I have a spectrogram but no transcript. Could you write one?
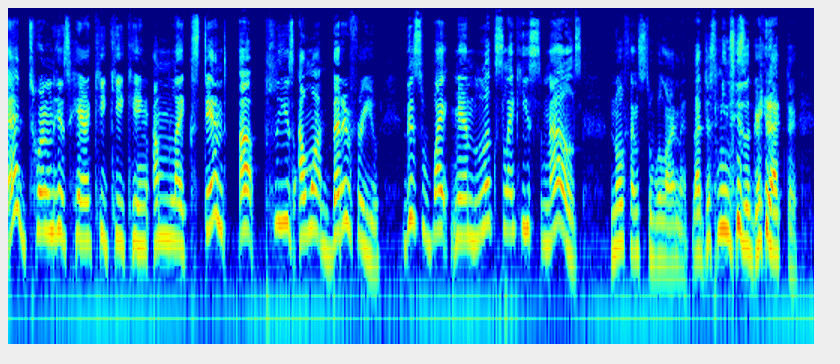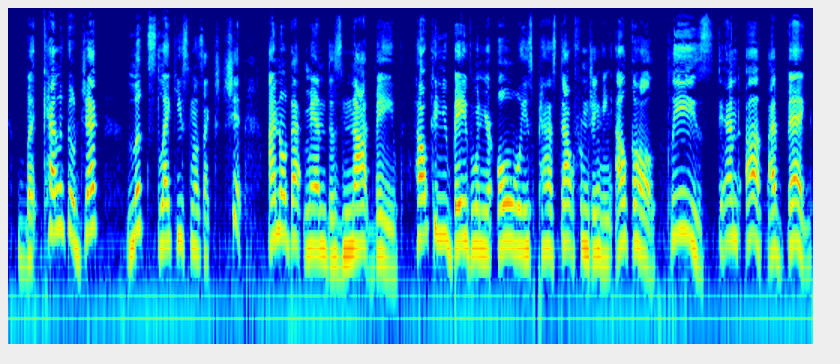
Ed twirling his hair, Kiki King. I'm like, stand up, please. I want better for you. This white man looks like he smells. No offense to Will Arnett. That just means he's a great actor. But Calico Jack looks like he smells like shit. I know that man does not bathe. How can you bathe when you're always passed out from drinking alcohol? Please stand up. I beg.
